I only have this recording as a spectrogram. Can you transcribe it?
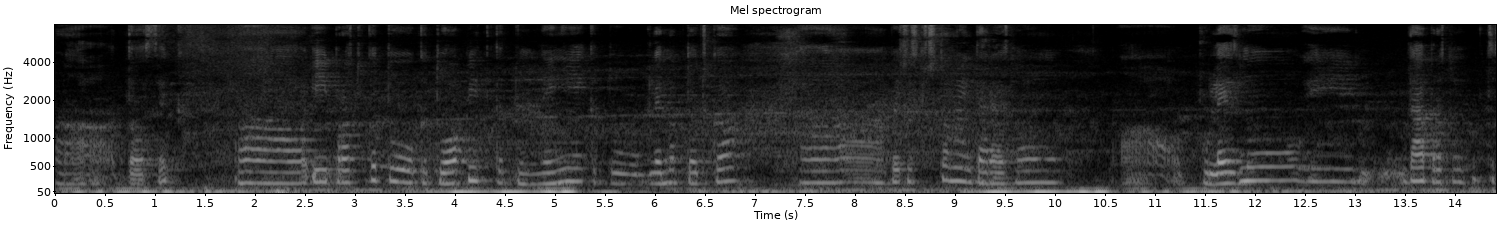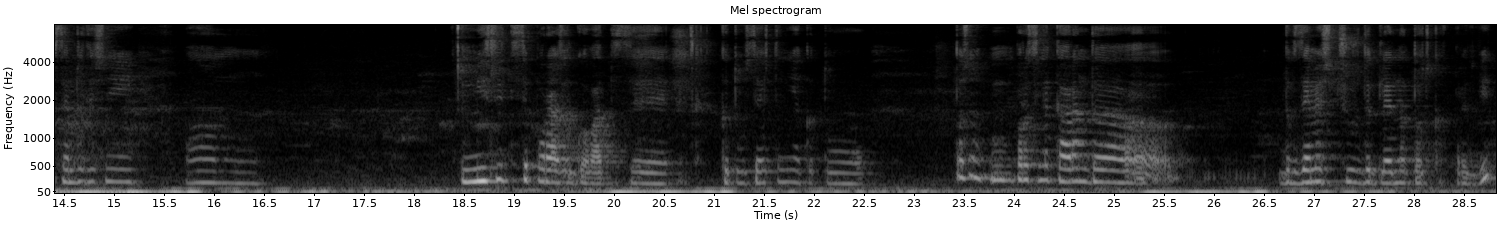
а, досек. А, и просто като, като опит, като мнение, като гледна точка, а, беше изключително интересно, а, полезно и да, просто съвсем различни а, мислите се пораждат главата се, като усещания, като точно просто си накаран да, да вземеш чужда гледна точка в предвид,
